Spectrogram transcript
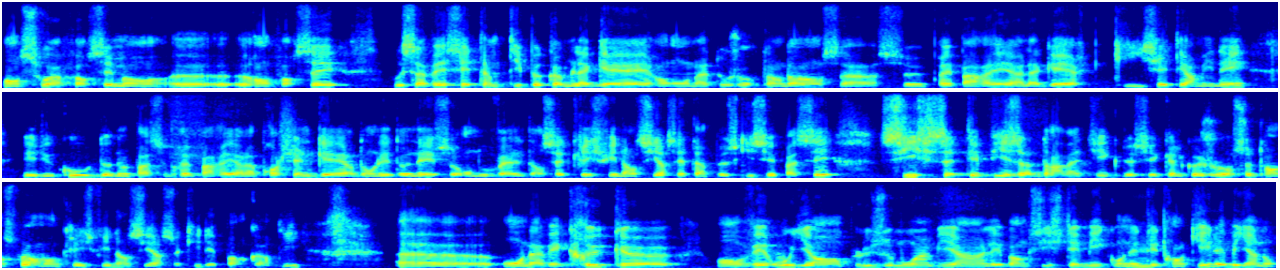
en soit forcément euh, renforcée. Vous savez, c'est un petit peu comme la guerre. On a toujours tendance à se préparer à la guerre qui s'est terminée et du coup de ne pas se préparer à la prochaine guerre dont les données seront nouvelles. Dans cette crise financière, c'est un peu ce qui s'est passé. Si cet épisode dramatique de ces quelques jours se transforme en crise financière, ce qui n'est pas encore dit, euh, on avait cru que en verrouillant plus ou moins bien les banques systémiques, on était mmh. tranquille. Eh bien non.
